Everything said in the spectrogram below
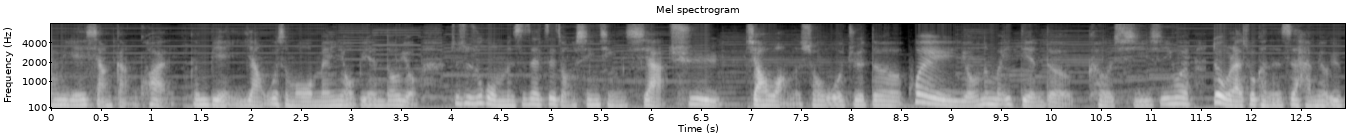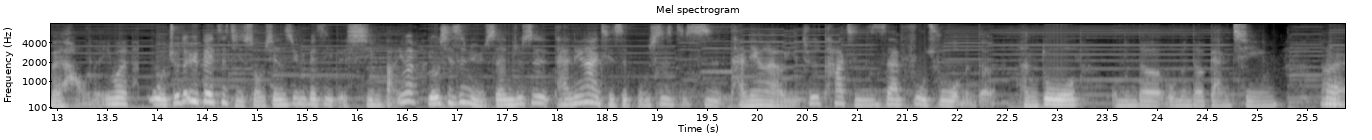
们也想赶快跟别人一样。为什么我没有，别人都有？就是如果我们是在这种心情下去交往的时候，我觉得会有那么一点的可惜，是因为对我来说可能是还没有预备好的。因为我觉得预备自己，首先是预备自己的心吧。因为尤其是女生，就是谈恋爱其实不是只是谈恋爱而已，就是她其实是在付出我们的很多。我们的我们的感情，对。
